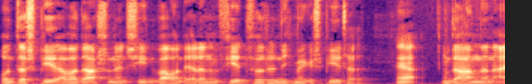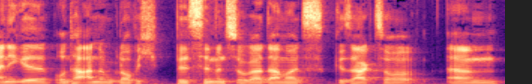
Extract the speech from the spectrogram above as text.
und das Spiel aber da schon entschieden war und er dann im vierten Viertel nicht mehr gespielt hat. Ja. Und da haben dann einige, unter anderem glaube ich Bill Simmons sogar, damals gesagt so, ähm,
